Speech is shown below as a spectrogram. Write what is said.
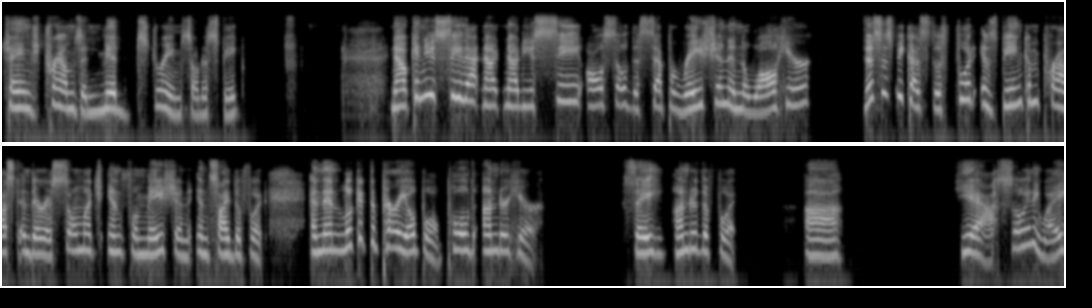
change trims in midstream, so to speak. Now, can you see that? Now, now, do you see also the separation in the wall here? This is because the foot is being compressed and there is so much inflammation inside the foot. And then look at the periople pulled under here. Say under the foot. Uh yeah, so anyway,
